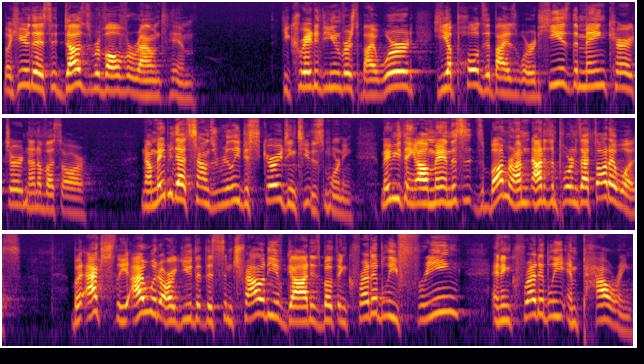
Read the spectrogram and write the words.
but hear this it does revolve around Him. He created the universe by word, He upholds it by His word. He is the main character, none of us are. Now, maybe that sounds really discouraging to you this morning. Maybe you think, oh man, this is a bummer. I'm not as important as I thought I was. But actually, I would argue that the centrality of God is both incredibly freeing and incredibly empowering.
